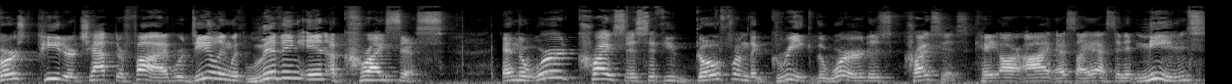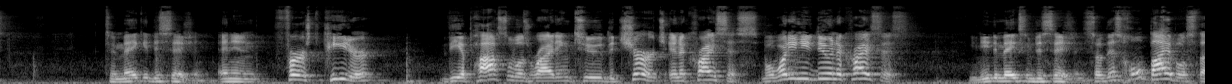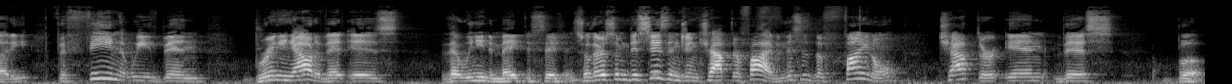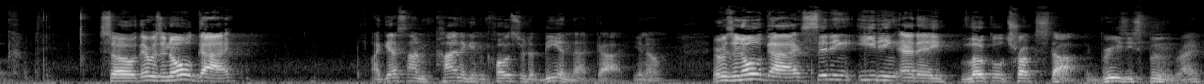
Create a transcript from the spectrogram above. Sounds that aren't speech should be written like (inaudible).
First Peter chapter 5, we're dealing with living in a crisis. And the word crisis, if you go from the Greek, the word is crisis, K R I S I S, and it means to make a decision. And in First Peter, the apostle was writing to the church in a crisis. Well, what do you need to do in a crisis? You need to make some decisions. So, this whole Bible study, the theme that we've been bringing out of it is that we need to make decisions. So there's some decisions in chapter 5, and this is the final chapter in this book. So there was an old guy. I guess I'm kind of getting closer to being that guy, you know. There was an old guy sitting eating at a local truck stop, a greasy spoon, right?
